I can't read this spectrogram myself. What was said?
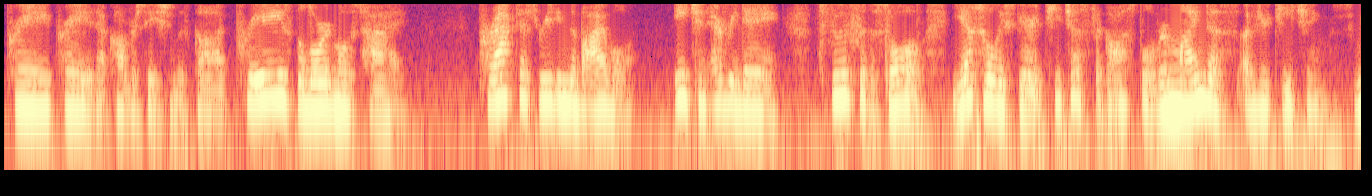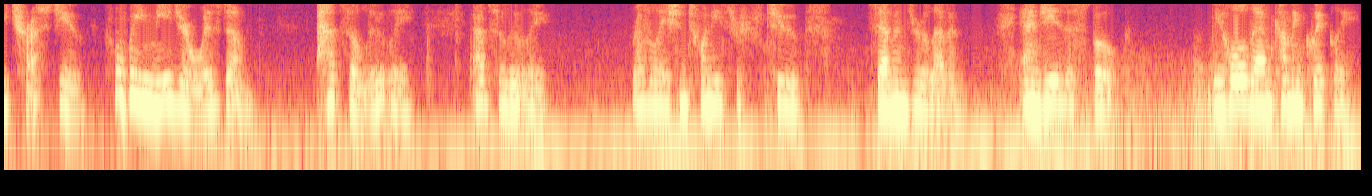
pray, pray that conversation with God. Praise the Lord Most High. Practice reading the Bible each and every day. It's food for the soul. Yes, Holy Spirit, teach us the gospel. Remind us of your teachings. We trust you. We need your wisdom. Absolutely. Absolutely. Revelation 22 7 through 11. And Jesus spoke Behold, I am coming quickly.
